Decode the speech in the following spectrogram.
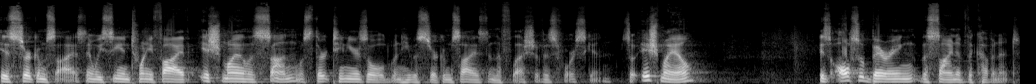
is circumcised. And we see in 25, Ishmael, his son, was 13 years old when he was circumcised in the flesh of his foreskin. So Ishmael is also bearing the sign of the covenant.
